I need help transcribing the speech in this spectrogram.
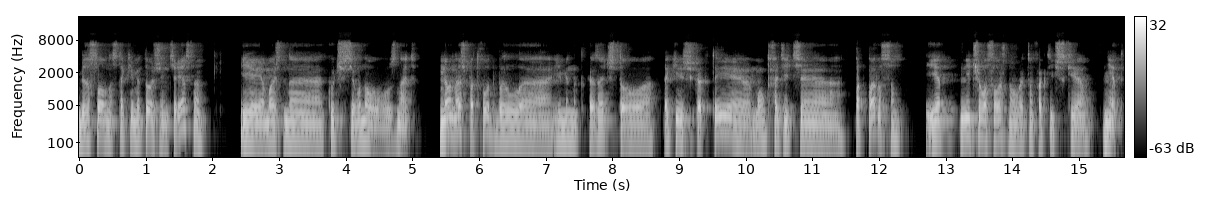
Безусловно, с такими тоже интересно, и можно кучу всего нового узнать. Но наш подход был э, именно показать, что такие же, как ты, могут ходить э, под парусом. И ничего сложного в этом фактически нет.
